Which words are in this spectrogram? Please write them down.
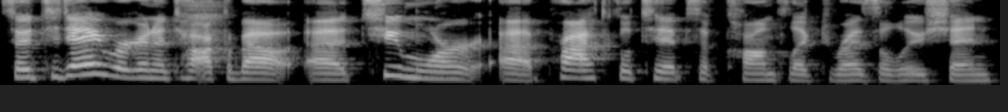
So today we're going to talk about uh, two more uh, practical tips of conflict resolution.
